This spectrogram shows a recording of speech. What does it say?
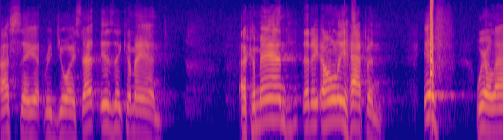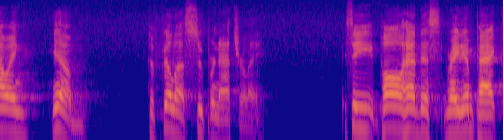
I say it, rejoice. That is a command. A command that it only happen if we're allowing Him to fill us supernaturally. You see, Paul had this great impact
